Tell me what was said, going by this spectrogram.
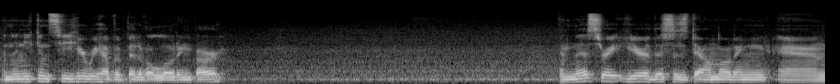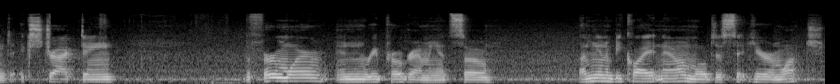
And then you can see here we have a bit of a loading bar. And this right here, this is downloading and extracting the firmware and reprogramming it. So I'm going to be quiet now and we'll just sit here and watch.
